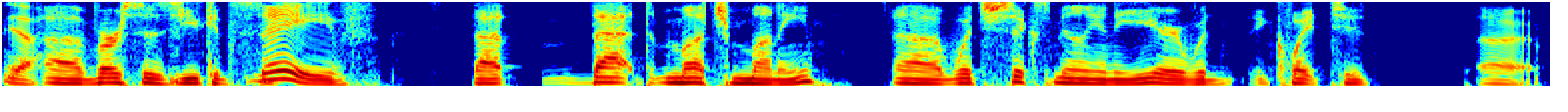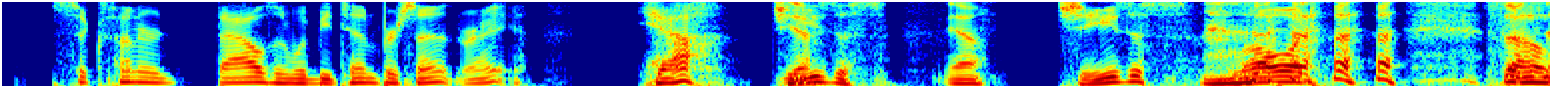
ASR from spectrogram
yeah. Uh, versus you could save that that much money, uh, which 6 million a year would equate to uh, 600,000 would be 10%, right? Yeah. Yeah. Jesus. Yeah. Jesus. Lord. so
